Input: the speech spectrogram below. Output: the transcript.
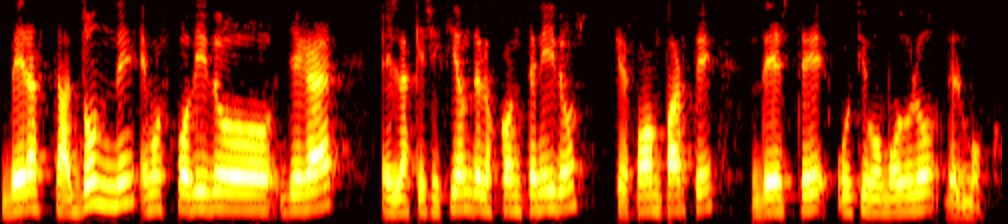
ver hasta dónde hemos podido llegar en la adquisición de los contenidos que forman parte de este último módulo del MOOC.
